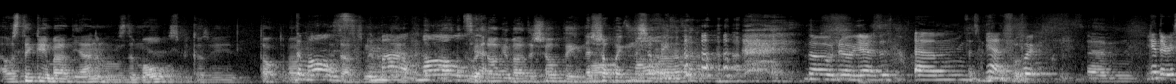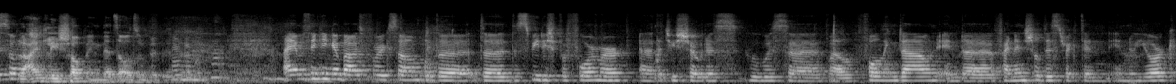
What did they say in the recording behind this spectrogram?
I was thinking about the animals, the malls, because we talked about The malls, this the afternoon. mall- yeah. malls. We're Yeah. talking about the shopping the malls. shopping mall No, no, yeah, that- um, yeah. For, um, yeah, there is so much. blindly shopping that's also a bit I am thinking about, for example, the, the, the Swedish performer uh, that you showed us, who was, uh, well, falling down in the financial district in, in New York.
